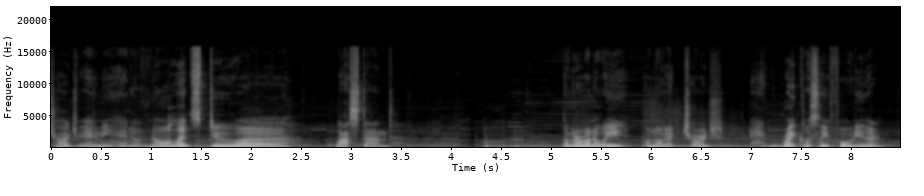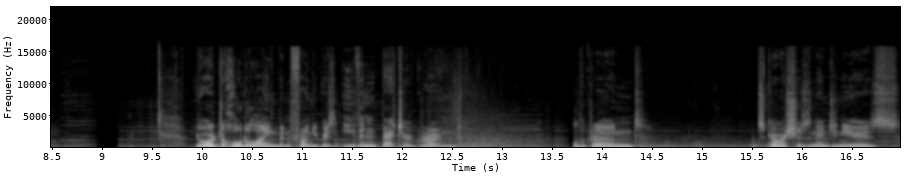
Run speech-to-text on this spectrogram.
Charge of enemy head on. No, let's do uh, last stand. I'm not going to run away. I'm not going to charge recklessly forward either. Your order to hold a line but in front of you is even better ground. Hold the ground. Skirmishers and engineers.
